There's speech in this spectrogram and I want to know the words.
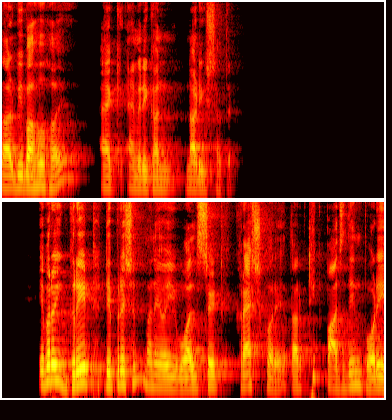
তার বিবাহ হয় এক আমেরিকান নারীর সাথে। এবার ওই গ্রেট ডিপ্রেশন মানে ওই ওয়াল স্ট্রিট ক্র্যাশ করে, তার ঠিক পাঁচ দিন পরে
